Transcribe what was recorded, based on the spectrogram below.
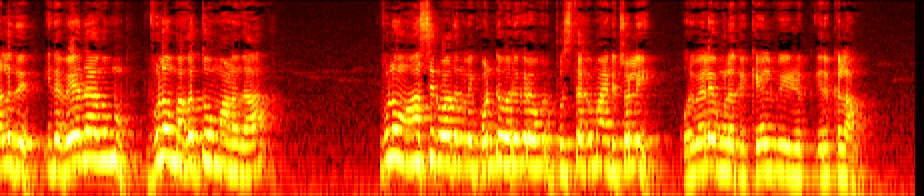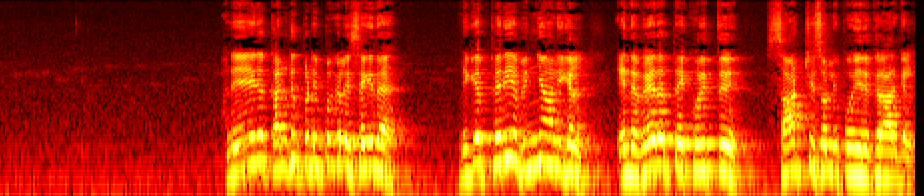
அல்லது இந்த வேதாகமும் இவ்வளோ மகத்துவமானதா? இவ்வளோ ஆசீர்வாதங்களை கொண்டு வருகிற ஒரு புஸ்தகமா என்று சொல்லி ஒருவேளை உங்களுக்கு கேள்வி இருக்கலாம். அநேக கண்டுபிடிப்புகளை செய்த மிகப்பெரிய விஞ்ஞானிகள் இந்த வேதத்தை குறித்து சாட்சி சொல்லி போயிருக்கிறார்கள்.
